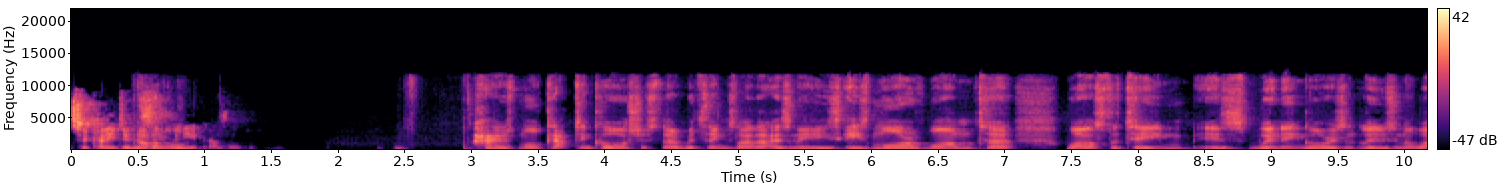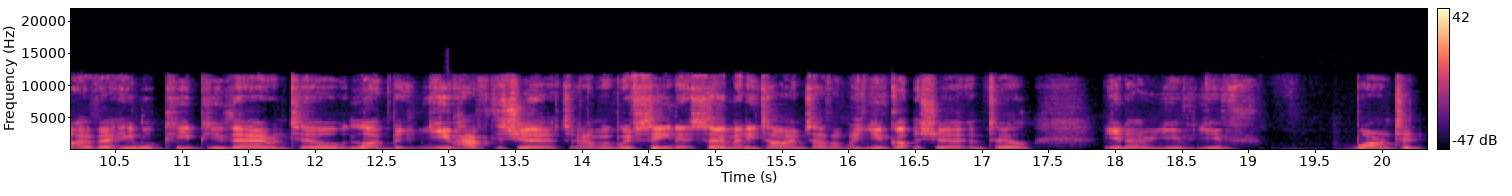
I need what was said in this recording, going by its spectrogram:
So can he do the Not same for all. Newcastle? Howe's more captain cautious though with things like that, isn't he? He's he's more of one to, whilst the team is winning or isn't losing or whatever, he will keep you there until like you have the shirt, and we, we've seen it so many times, haven't we? You've got the shirt until, you know, you've you've warranted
